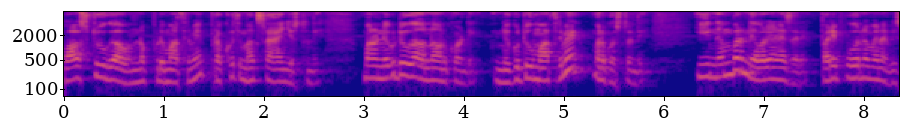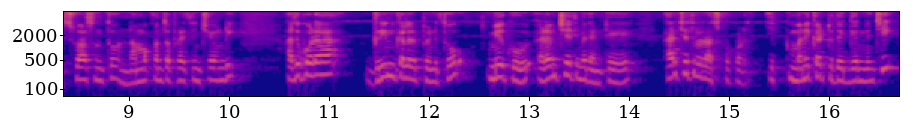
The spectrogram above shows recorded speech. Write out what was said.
పాజిటివ్గా ఉన్నప్పుడు మాత్రమే ప్రకృతి మనకు సహాయం చేస్తుంది. మనం నెగిటివ్గా ఉన్నాం అనుకోండి నెగిటివ్ మాత్రమే మనకు వస్తుంది. ఈ నెంబర్ని ఎవరైనా సరే పరిపూర్ణమైన విశ్వాసంతో నమ్మకంతో ప్రయత్నించేయండి అది కూడా గ్రీన్ కలర్ పెన్నుతో మీకు ఎడం చేతి మీద అంటే అరచేతిలో రాసుకోకూడదు. మణికట్టు దగ్గర నుంచి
